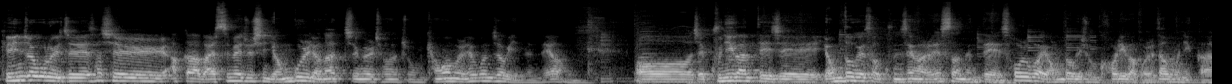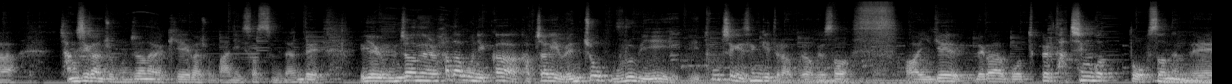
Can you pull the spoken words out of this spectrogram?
개인적으로 이제 사실 아까 말씀해주신 연골 연화증을 저는 좀 경험을 해본 적이 있는데요. 어, 이제 군의관 때 이제 영덕에서 군 생활을 했었는데 서울과 영덕이 좀 거리가 멀다 보니까 장시간 좀 운전할 기회가 좀 많이 있었습니다. 근데 이게 운전을 하다 보니까 갑자기 왼쪽 무릎이 이 통증이 생기더라고요. 그래서 아, 이게 내가 뭐 특별히 다친 것도 없었는데 왜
